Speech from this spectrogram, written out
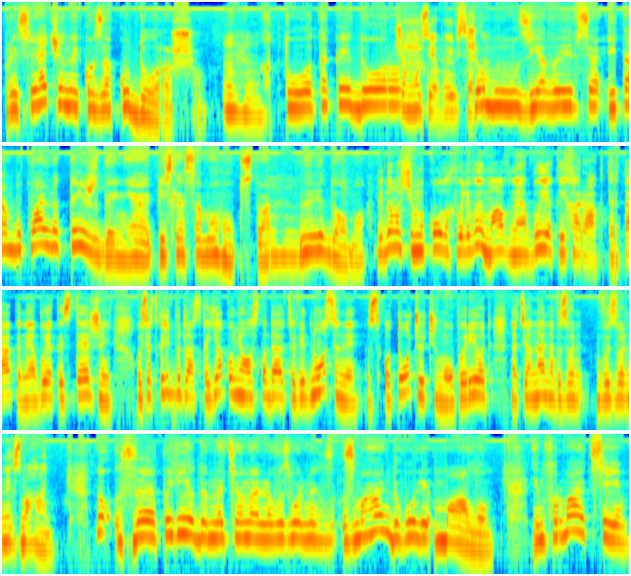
присвячений козаку Дорошу. Угу. Хто такий Дорош? Чому з'явився? Чому з'явився? І там буквально тиждень е, після самогубства. Невідомо. Відомо, що Микола Хвильовий мав неабиякий характер, так і неабиякий стержень. Ось розкажіть, будь ласка, як у нього складаються відносини з оточуючими у період національно-визвольних змагань? Ну, з періодом національно-визвольних змагань доволі мало інформації.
